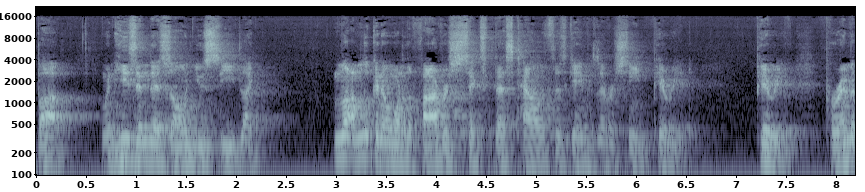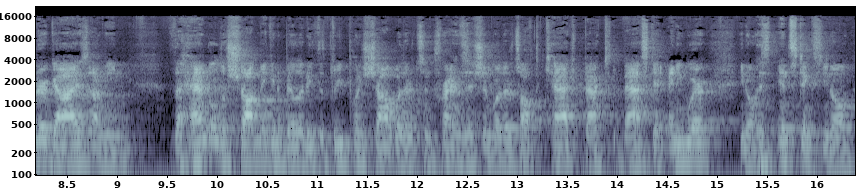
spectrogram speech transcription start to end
But when he's in this zone, you see like I'm looking at one of the five or six best talents this game has ever seen. Period. Period. Perimeter guys. I mean the handle, the shot making ability, the three point shot, whether it's in transition, whether it's off the catch, back to the basket, anywhere, you know, his instincts, you know,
